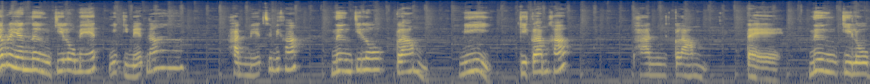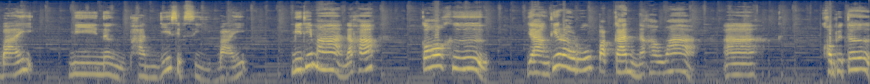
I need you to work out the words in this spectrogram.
นักเรียน 1 กิโลเมตร มีกี่เมตรนะพันเมตรใช่ไหมคะ 1 กิโลกรัม มีกี่กรัมคะพันกรัม แต่ 1 กิโลไบต์มี 1,024 ไบต์มีที่มานะคะ ก็คือ อย่างที่เรารู้ประกันนะคะว่า คอมพิวเตอร์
